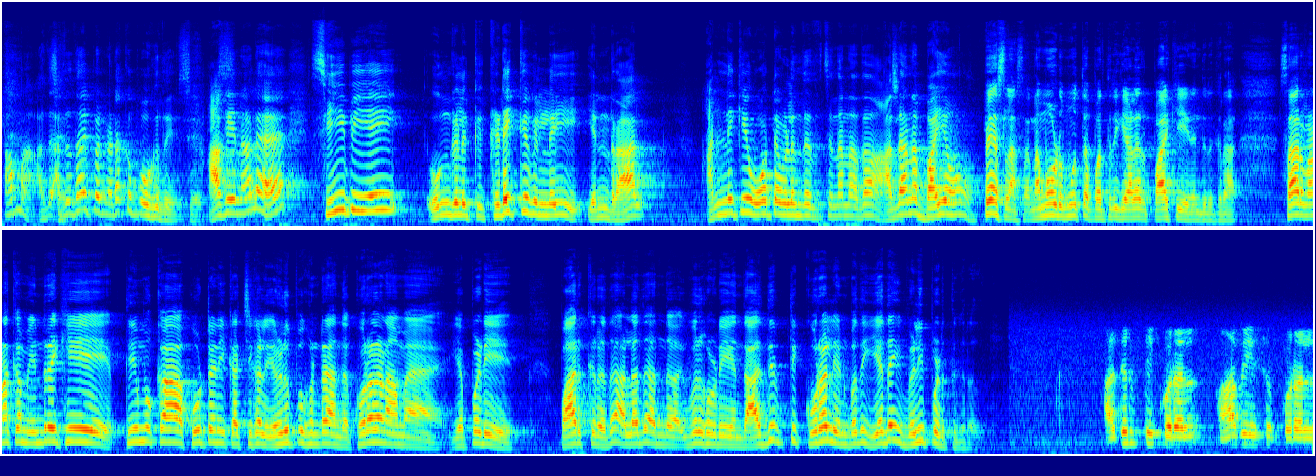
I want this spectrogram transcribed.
ஆமாம் அது அதுதான் இப்போ நடக்க போகுது. ஆகையினால சிபிஐ உங்களுக்கு கிடைக்கவில்லை என்றால் அன்னைக்கே ஓட்ட விழுந்துருச்சுன்னா அதான் அதான பயம். பேசலாம் சார். நம்மோடு மூத்த பத்திரிகையாளர் பாக்கி இணைந்திருக்கிறார். சார் வணக்கம். இன்றைக்கு திமுக கூட்டணி கட்சிகள் எழுப்புகின்ற அந்த குரலை நாம் எப்படி பார்க்கிறது? அல்லது அந்த இவர்களுடைய இந்த அதிருப்தி குரல் என்பது எதை வெளிப்படுத்துகிறது? அதிருப்தி குரல் ஆவேச குரல்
